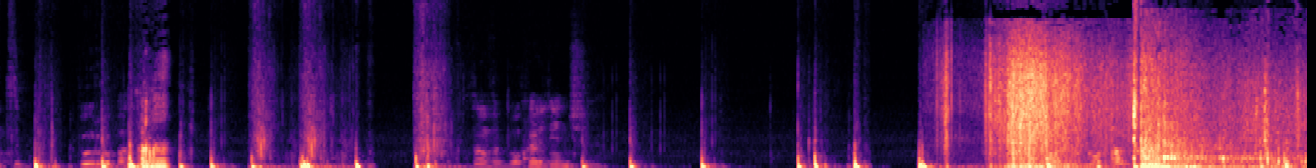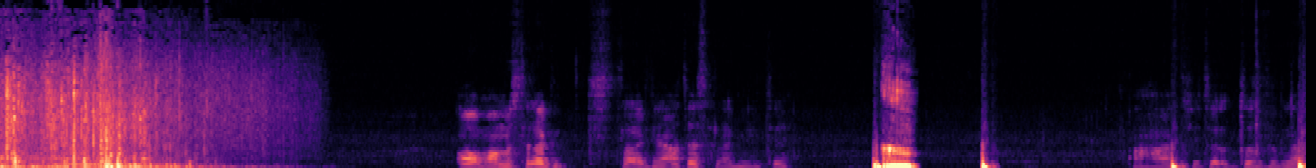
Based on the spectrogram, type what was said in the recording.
Za mną ty gruba. Są wybuchy nie? O, wybucha. O, mamy stalag... stalagnaty, stalagnity. Aha, czyli to, to wygląda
